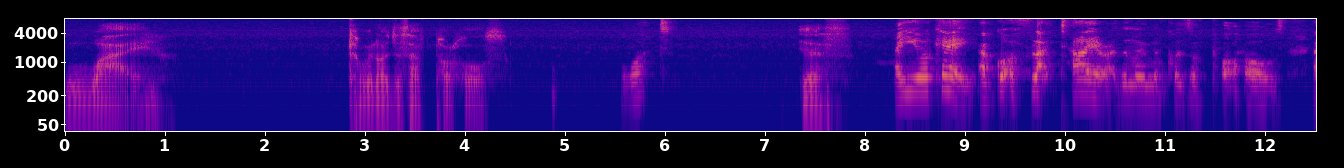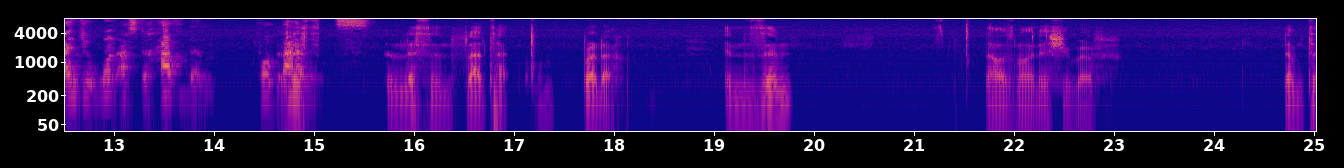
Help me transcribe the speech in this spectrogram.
Why? Can we not just have potholes? What? Yes. Are you okay? I've got a flat tire at the moment because of potholes, and you want us to have them for Listen. bands. Listen, flat tire, brother. In Zim, that was not an issue, bruv. Them t-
